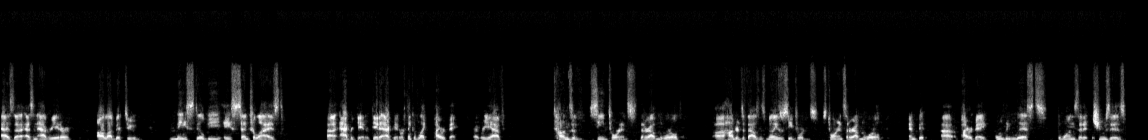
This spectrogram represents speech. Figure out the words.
as a, as an aggregator, a la BitTube, may still be a centralized uh, aggregator, data aggregator. Or think of like Pirate Bay, right, where you have tons of seed torrents that are out in the world, uh, hundreds of thousands, millions of seed torrents, torrents that are out in the world, and Bit uh, Pirate Bay only lists the ones that it chooses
